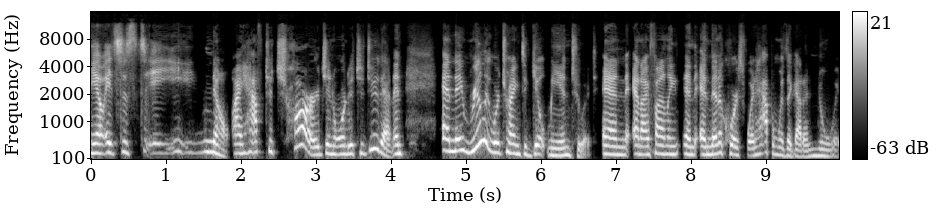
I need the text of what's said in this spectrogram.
you know it's just eh, no i have to charge in order to do that. And and they really were trying to guilt me into it. And and i finally and and then of course what happened was i got annoyed.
